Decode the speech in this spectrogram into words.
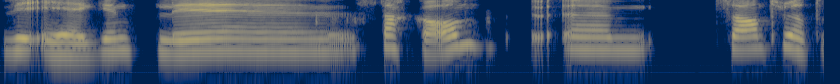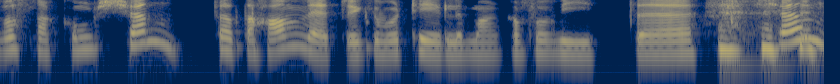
vi egentlig snakka om. Um, så han trodde at det var snakk om kjønn, for at han vet jo ikke hvor tidlig man kan få vite kjønn.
